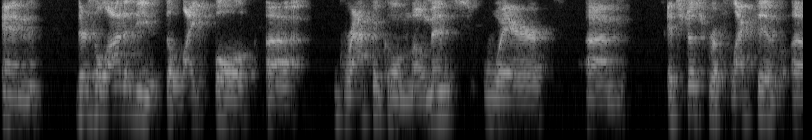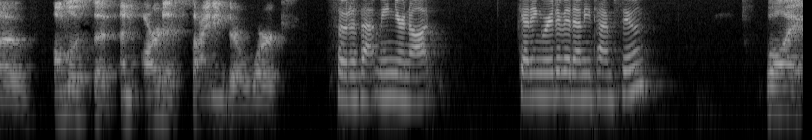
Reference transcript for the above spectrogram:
and there's a lot of these delightful uh, graphical moments where um, it's just reflective of almost a, an artist signing their work. So does that mean you're not getting rid of it anytime soon? Well, I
